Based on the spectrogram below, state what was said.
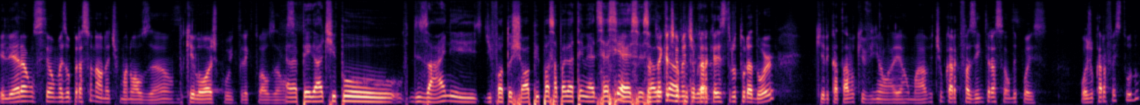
ele era um sistema mais operacional, né? Tipo manualzão, do que lógico, intelectualzão. Era pegar, tipo, design de Photoshop e passar para HTML e CSS. Esse Tanto é que antigamente tá o cara que era estruturador, que ele catava o que vinha lá e arrumava, e tinha um cara que fazia interação depois. Hoje o cara faz tudo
